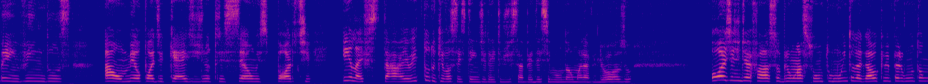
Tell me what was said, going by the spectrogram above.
bem-vindos ao meu podcast de nutrição, esporte e lifestyle e tudo que vocês têm direito de saber desse mundão maravilhoso. Hoje a gente vai falar sobre um assunto muito legal que me perguntam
